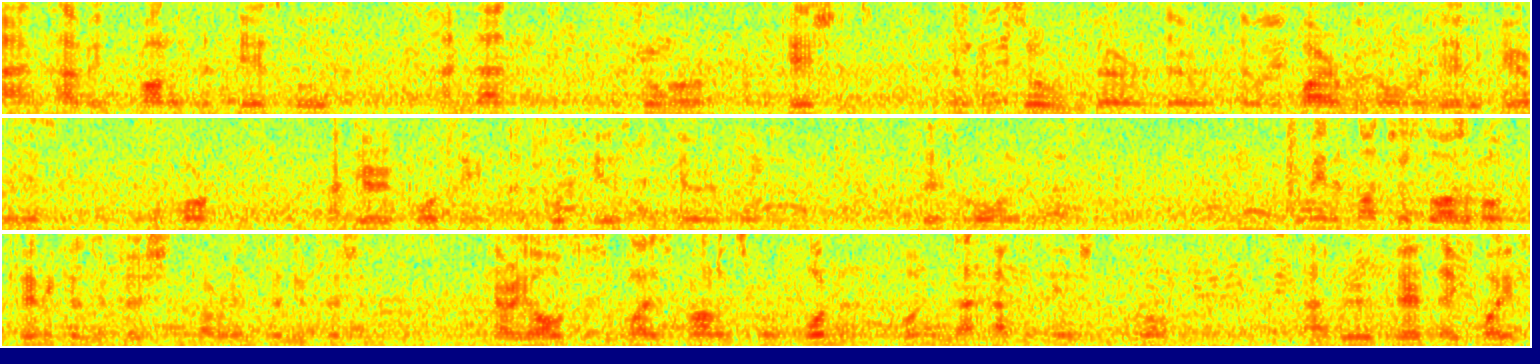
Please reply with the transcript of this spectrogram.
and having products that taste good and that the consumer or the patient can consume their, their, their requirement over a daily period is important. And dairy protein and good tasting dairy protein plays a role in that. I mean, it's not just all about clinical nutrition or infant nutrition. Kerry also supplies products for fun fun applications. So uh, we replace egg white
